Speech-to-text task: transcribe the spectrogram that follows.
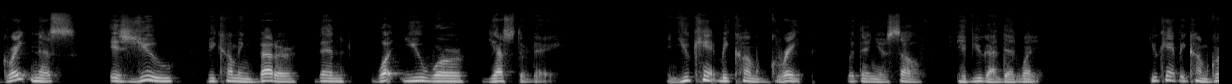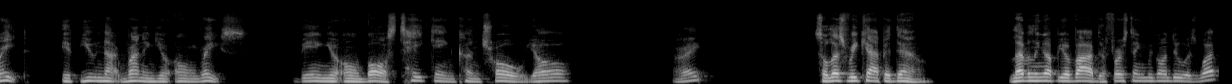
Greatness is you becoming better than what you were yesterday. And you can't become great within yourself if you got dead weight. You can't become great if you're not running your own race, being your own boss, taking control, y'all. All right. So let's recap it down. Leveling up your vibe. The first thing we're going to do is what?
